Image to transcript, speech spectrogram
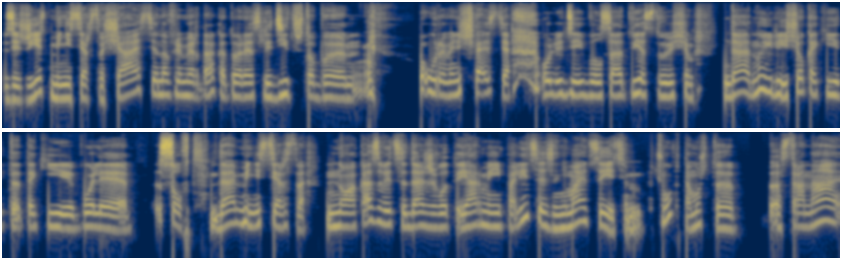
здесь же есть Министерство счастья, например, да, которое следит, чтобы уровень счастья у людей был соответствующим, да, ну или еще какие-то такие более софт, да, министерства. Но оказывается, даже вот и армия, и полиция занимаются этим. Почему? Потому что страна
